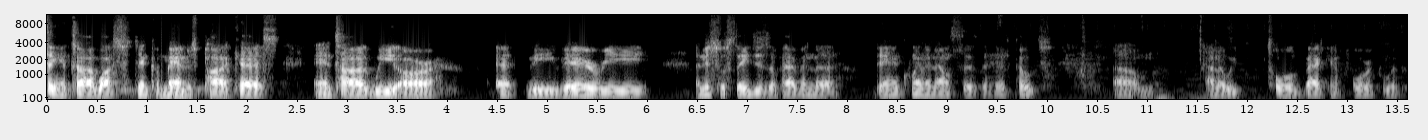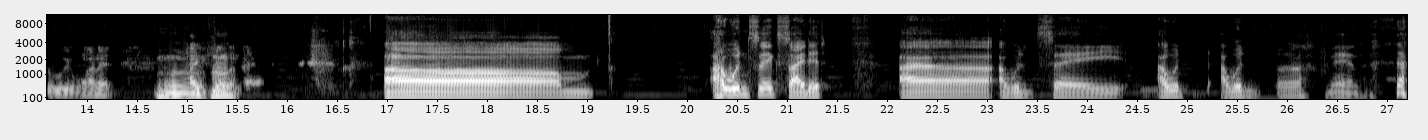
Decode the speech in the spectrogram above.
Tay and Todd Washington Commanders podcast. And Todd, we are at the very initial stages of having the Dan Quinn announced as the head coach. Um, I know we toiled back and forth with who we wanted. Mm-hmm. How you feeling, man? Um, I wouldn't say excited. Uh, I would say I would I would uh man.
